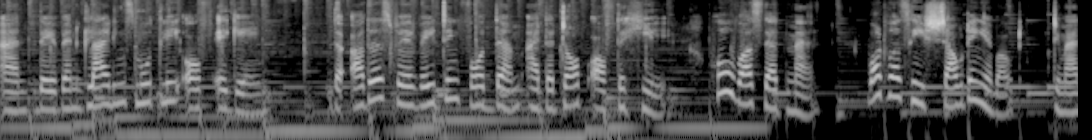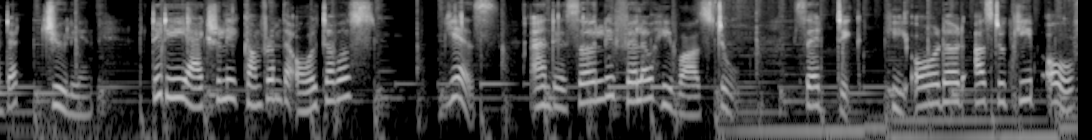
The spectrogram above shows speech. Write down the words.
and they went gliding smoothly off again. The others were waiting for them at the top of the hill. Who was that man? What was he shouting about? demanded Julian. Did he actually come from the old towers? Yes, and a surly fellow he was too, said Dick. He ordered us to keep off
